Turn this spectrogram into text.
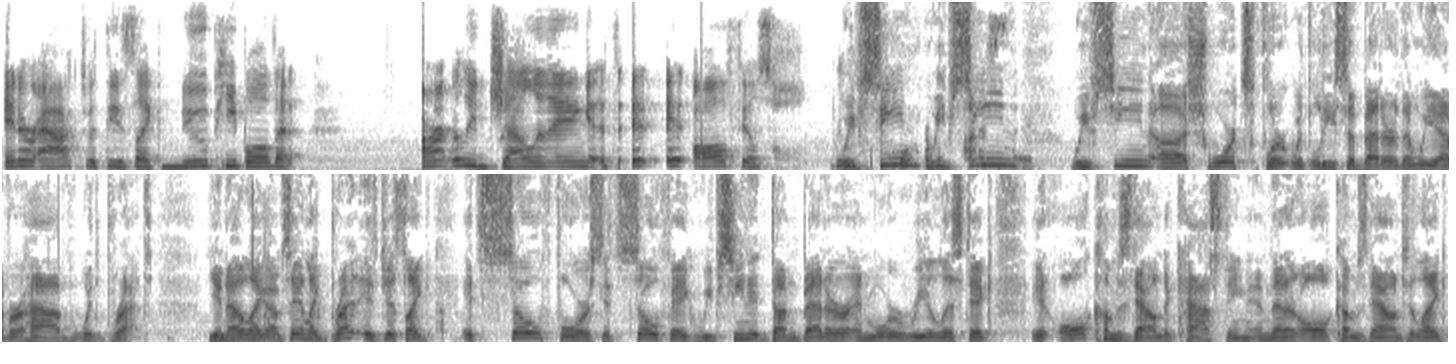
interact with these like new people that aren't really gelling, it's it it all feels. Really we've seen horrible, we've seen honestly. we've seen uh, Schwartz flirt with Lisa better than we ever have with Brett. You know, like I'm saying, like Brett is just like it's so forced, it's so fake. We've seen it done better and more realistic. It all comes down to casting, and then it all comes down to like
